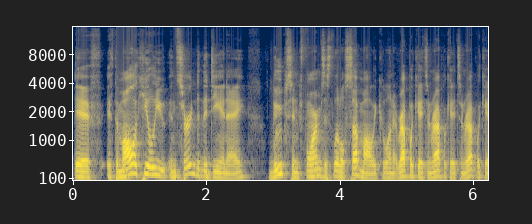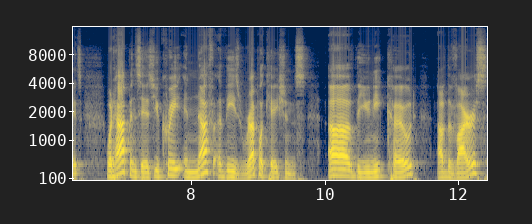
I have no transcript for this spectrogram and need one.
if if the molecule you insert into the DNA loops and forms this little submolecule and it replicates and replicates and replicates, what happens is you create enough of these replications of the unique code of the virus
